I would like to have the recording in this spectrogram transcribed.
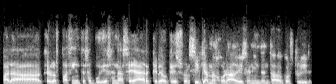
para que los pacientes se pudiesen asear. Creo que eso sí que ha mejorado y se han intentado construir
